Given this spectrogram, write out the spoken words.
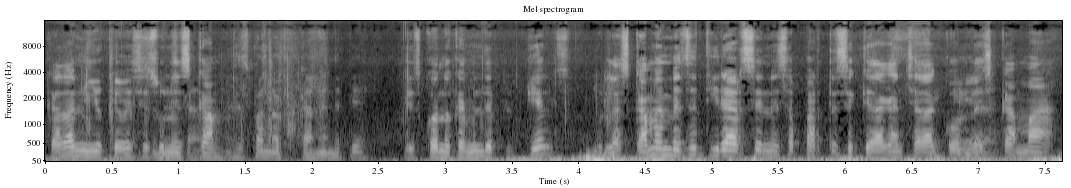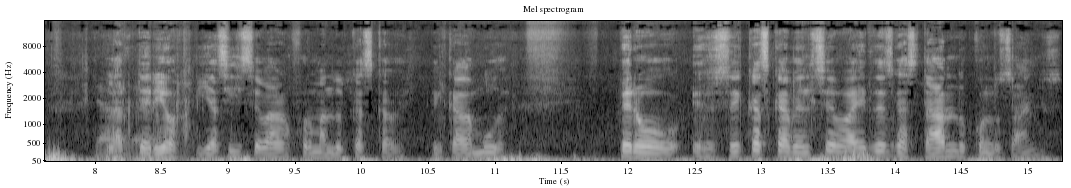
cada anillo que ves es una escama. Es cuando cambian de piel. Es cuando cambian de piel. La escama en vez de tirarse en esa parte se queda aganchada con la escama la anterior y así se va formando el cascabel en cada muda. Pero ese cascabel se va a ir desgastando con los años.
